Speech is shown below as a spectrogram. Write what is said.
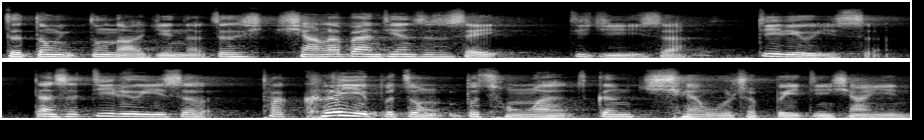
得动动脑筋了。这想了半天这是谁？第几意识？第六意识。但是第六意识它可以不中不从啊，跟前五色不一定相应。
